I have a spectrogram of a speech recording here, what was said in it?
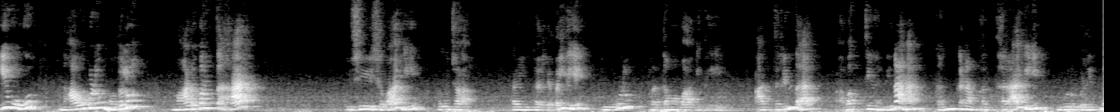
ಇವು ನಾವುಗಳು ಮೊದಲು ಮಾಡುವಂತಹ ವಿಶೇಷವಾಗಿ ಪೂಜಾ ಕೈಂಕರ್ಯದಲ್ಲಿ ಇವುಗಳು ಪ್ರಥಮವಾಗಿದೆ. ಆದ್ದರಿಂದ ಅವತ್ತಿನ ದಿನ ಕಂಕಣಬದ್ಧರಾಗಿ ಗುರುಗಳಿಂದ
